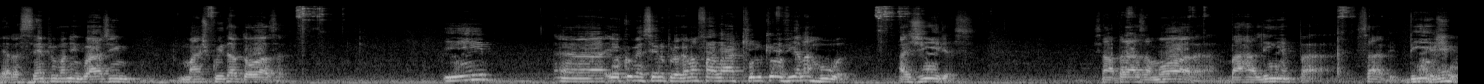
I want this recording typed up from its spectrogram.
Era sempre uma linguagem mais cuidadosa. E uh, eu comecei no programa a falar aquilo que eu via na rua, as gírias. São a Brasa Mora, Barra Limpa, sabe? Bicho.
